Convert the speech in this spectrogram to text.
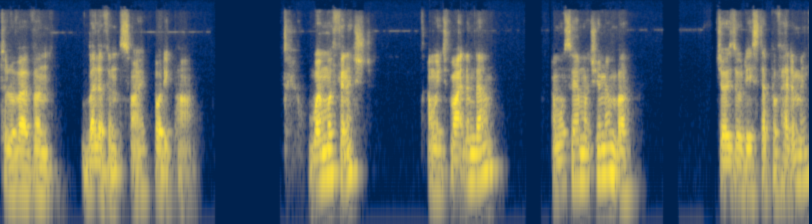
to the relevant, relevant sorry, body part. When we're finished, I want you to write them down and we'll see how much you remember. Joe's already a step ahead of me.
